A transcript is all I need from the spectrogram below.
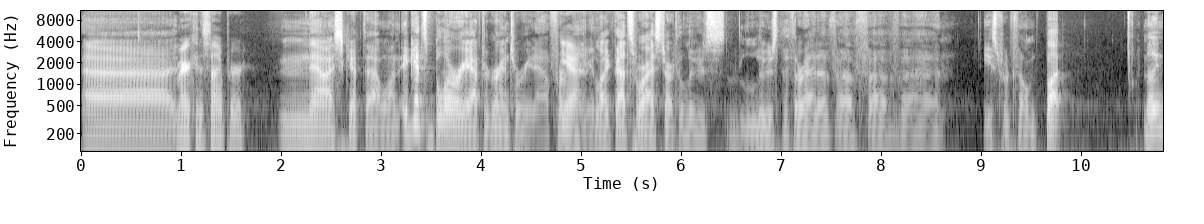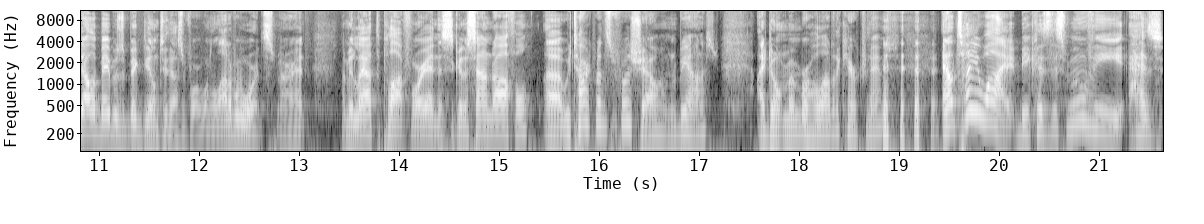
Uh, American Sniper. No, I skipped that one. It gets blurry after Gran Torino for Yeah. me. Like that's where I start to lose lose the thread of of, of uh, Eastwood films. But Million Dollar Baby was a big deal in 2004. Won a lot of awards. All right, let me lay out the plot for you, and this is going to sound awful. Uh, we talked about this before the show. I'm going to be honest. I don't remember a whole lot of the character names, and I'll tell you why. Because this movie has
